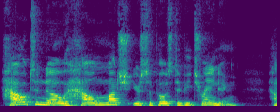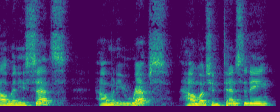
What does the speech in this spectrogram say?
how to know how much you're supposed to be training, how many sets, how many reps, how much intensity,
